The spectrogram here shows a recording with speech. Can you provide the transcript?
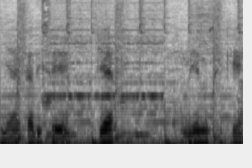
Y acá dice Jeff. También no sé qué.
